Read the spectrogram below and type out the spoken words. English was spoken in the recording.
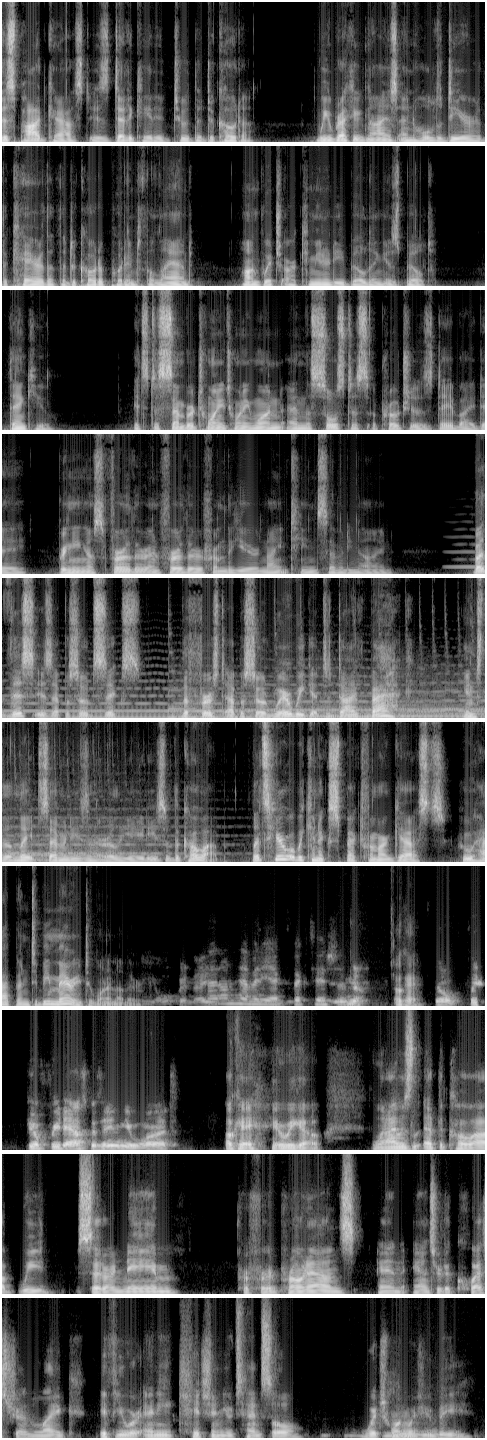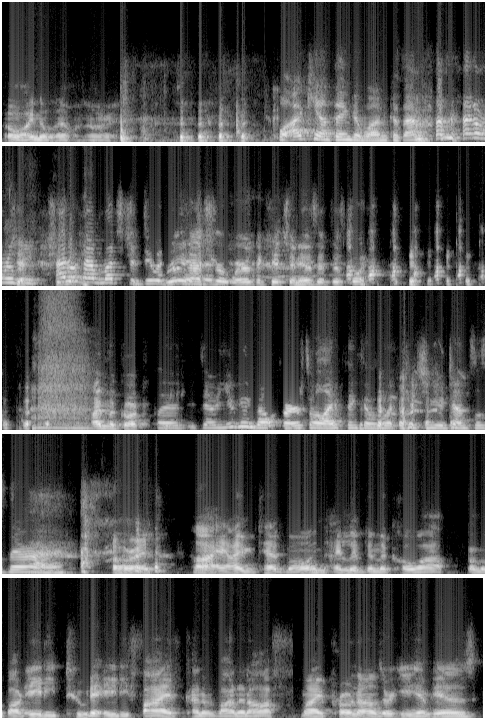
This podcast is dedicated to the Dakota. We recognize and hold dear the care that the Dakota put into the land on which our community building is built. Thank you. It's December 2021 and the solstice approaches day by day, bringing us further and further from the year 1979. But this is episode 6, the first episode where we get to dive back into the late 70s and early 80s of the co op. Let's hear what we can expect from our guests who happen to be married to one another. I don't have any expectations. No, Okay, no. Please feel free to ask us anything you want. okay, here we go. When I was at the co op, we said our name, preferred pronouns, and answered a question like if you were any kitchen utensil, which one would mm-hmm. you be? Oh, I know that one. All right. Well, I can't think of one because I'm, I'm I don't really She- she I don't have much to do with really the not sure where the kitchen is at this point. I'm the cook. But so you can go first while I think of what kitchen utensils there are. All right. Hi, I'm Ted Bowen. I lived in the co-op from about 82 to 85, kind of on and off. My pronouns are he, him, his.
